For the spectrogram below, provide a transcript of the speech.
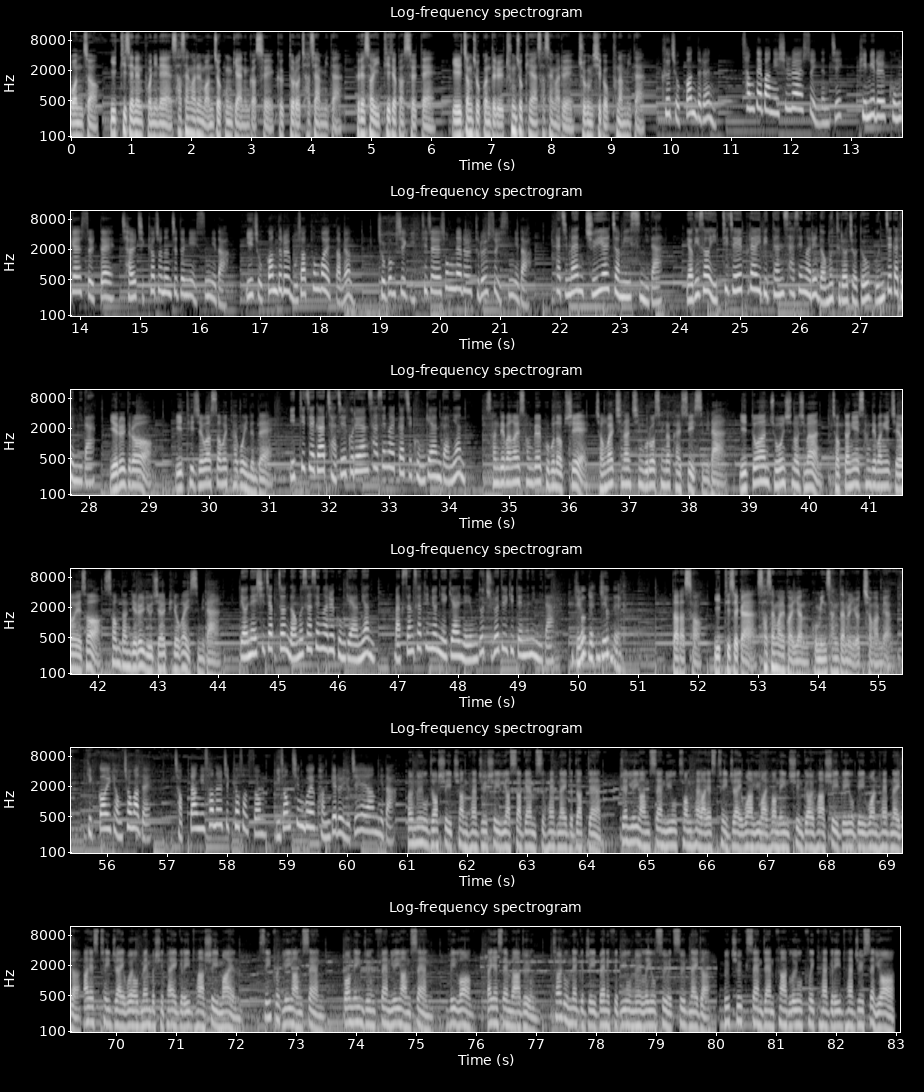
먼저 이티제는 본인의 사생활을 먼저 공개하는 것을 극도로 자제합니다. 그래서 이티제 봤을 때 일정 조건들을 충족해야 사생활을 조금씩 오픈합니다. 그 조건들은 상대방이 신뢰할 수 있는지, 비밀을 공개했을 때 잘 지켜주는지 등이 있습니다. 이 조건들을 무사 통과했다면 조금씩 이티제의 속내를 들을 수 있습니다. 하지만 주의할 점이 있습니다. 여기서 이티제의 프라이빗한 사생활을 너무 들어줘도 문제가 됩니다. 예를 들어 이티제와 썸을 타고 있는데 이티제가 자질구레한 사생활까지 공개한다면 상대방을 성별 구분 없이 정말 친한 친구로 생각할 수 있습니다. 이 또한 좋은 신호지만 적당히 상대방이 제어해서 썸 단계를 유지할 필요가 있습니다. 연애 시작 전 너무 사생활을 공개하면 막상 사귀면 얘기할 내용도 줄어들기 때문입니다. Dubnik Dubnik. 따라서 이티제가 사생활 관련 고민 상담을 요청하면 기꺼이 경청하되 적당히 선을 지켜서 썸, 이성 친구의 관계를 유지해야 합니다. Onul doshi chung hajushi yasugam sahabne deduk dak. Jeyang san yul tongha istj yui honin shingo hashi gilgi one habnada. Istj membership a gaib hashi mayan. Secret yang sang. Bonin dung fan yang sang. Vlog. ASM ardung. Total negaji benefit yul nu lil suit subnada. Uchuk sandan card lul click haju se yor.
